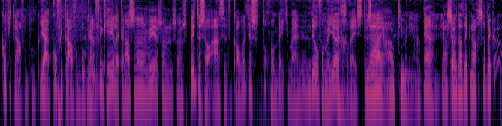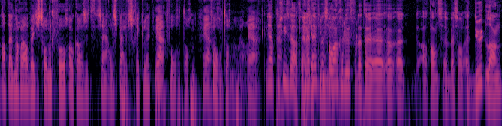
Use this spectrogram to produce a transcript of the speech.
koffietafelboek. Ja, koffietafelboek. Ja. ja. dat vind ik heerlijk. En als er dan weer zo'n zo'n splintercel aan zit te komen, het is toch wel een beetje mijn, een deel van mijn jeugd geweest. Dus ja, ja, op die manier ook. Ja, ja zodat ik nog, zodat ik altijd nog wel een beetje Sonic volg, ook al is het, zijn alle spellen verschrikkelijk, maar Ja. ik volg het toch, Ja. volg hem toch nog wel. Ja. Ja, precies dat. En het heeft best wel lang geduurd voordat er, eh, eh, eh, althans, best wel, het duurt lang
